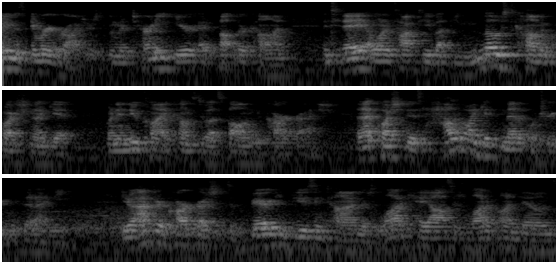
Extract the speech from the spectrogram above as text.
name is Emory Rogers. I'm an attorney here at Butler Kahn, and today I want to talk to you about the most common question I get when a new client comes to us following a car crash. And that question is, how do I get the medical treatment that I need? You know, after a car crash, it's a very confusing time. There's a lot of chaos, there's a lot of unknowns,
